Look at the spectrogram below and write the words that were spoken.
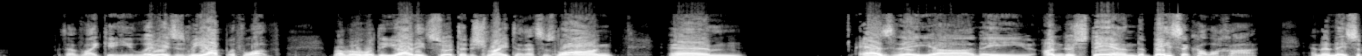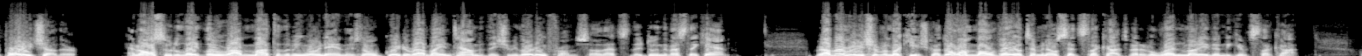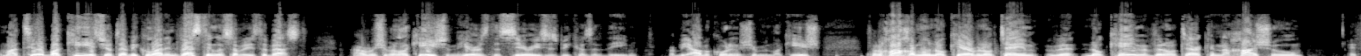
Like he raises me up with love. That's as long um, as they uh, they understand the basic halacha, and then they support each other. And also to late lo rab mata there's no greater rabbi in town that they should be learning from. So that's they're doing the best they can. Rabbi Rishon Lakish, Gadol HaMalvei Yotemino said tzedakah. It's better to lend money than to give tzedakah. Matil Bakis Yotem Mikulan. Investing with somebody is the best. Rabbi Shimon Lakish, and here is the series is because of the Rabbi Abba quoting Shimon Lakish. If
